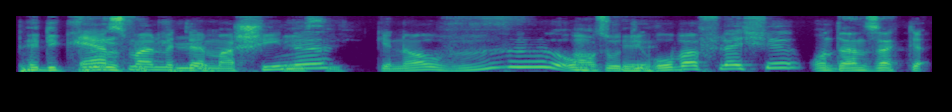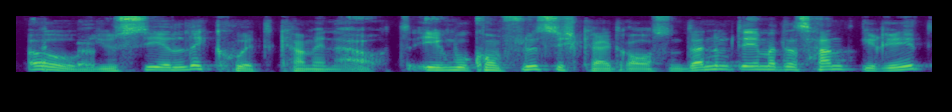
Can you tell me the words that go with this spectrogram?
Pediküre Erstmal mit der Maschine, mäßig. genau, und so Okay. die Oberfläche. Und dann sagt er, oh, you see a liquid coming out. Irgendwo kommt Flüssigkeit raus. Und dann nimmt er immer das Handgerät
